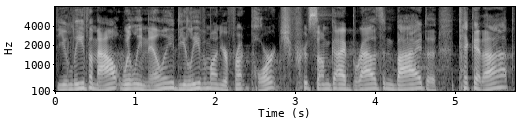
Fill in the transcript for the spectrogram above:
Do you leave them out willy nilly? Do you leave them on your front porch for some guy browsing by to pick it up?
